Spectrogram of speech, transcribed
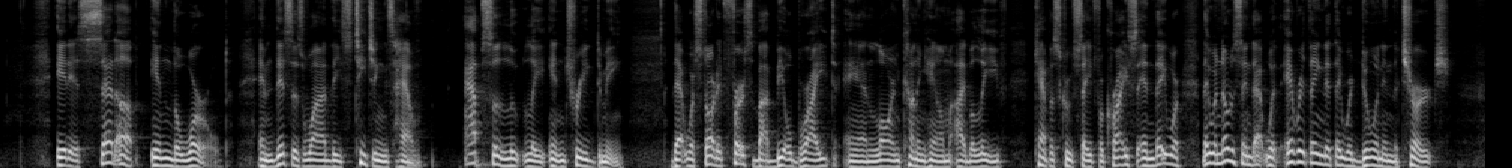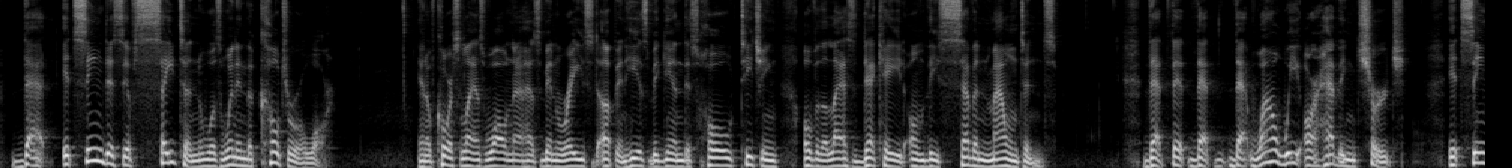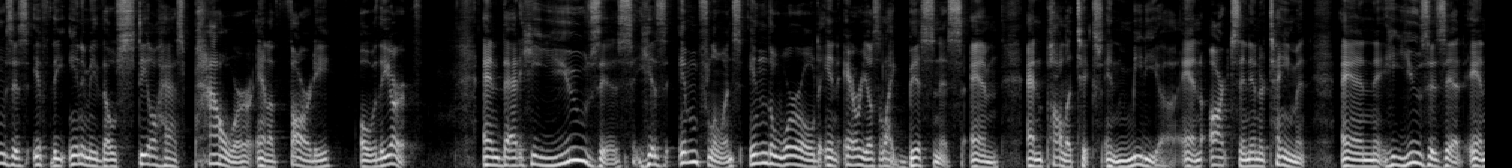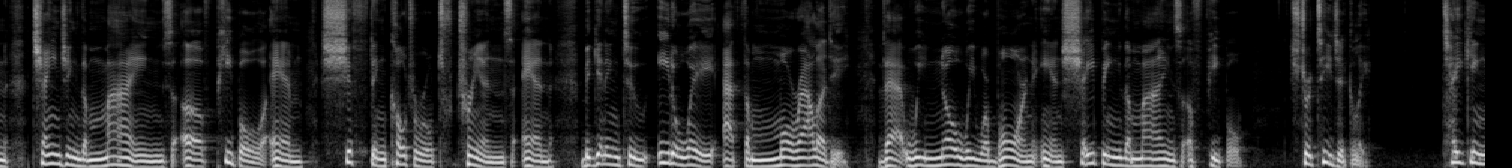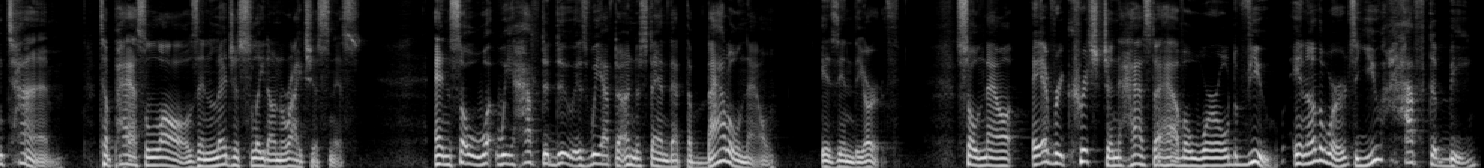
It is set up in the world. And this is why these teachings have absolutely intrigued me that were started first by Bill Bright and Loren Cunningham, I believe, Campus Crusade for Christ, and they were they were noticing that with everything that they were doing in the church, that it seemed as if Satan was winning the cultural war. And of course, Lance Wallnau has been raised up and he has begun this whole teaching over the last decade on these seven mountains. That that that that while we are having church, it seems as if the enemy, though, still has power and authority over the earth and that he uses his influence in the world in areas like business and and politics and media and arts and entertainment. And he uses it in changing the minds of people and shifting cultural t- trends and beginning to eat away at the morality that we know we were born in, shaping the minds of people strategically, taking time to pass laws and legislate unrighteousness. And so, what we have to do is we have to understand that the battle now is in the earth. So now every Christian has to have a world view. In other words, you have to be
